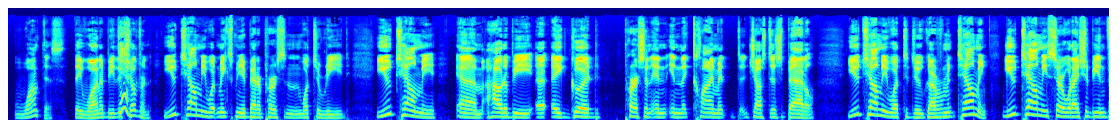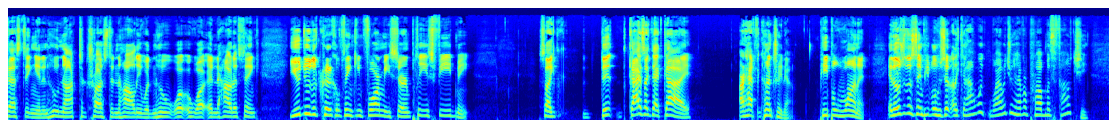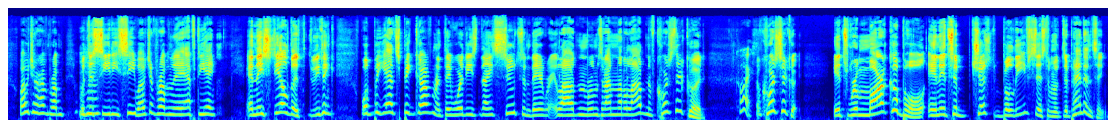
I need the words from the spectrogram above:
want this. They want to be the children. You tell me what makes me a better person and what to read. You tell me um, how to be a, a good person in, in the climate justice battle. You tell me what to do, government. Tell me. You tell me, sir, what I should be investing in and who not to trust in Hollywood and who what, what, and how to think. You do the critical thinking for me, sir, and please feed me. It's like th- guys like that guy are half the country now. People want it, and those are the same people who said, like, how would, why would you have a problem with Fauci? Why would you have a problem with the mm-hmm. CDC? Why would you have a problem with the FDA? And they steal the. They think, well, but yeah, it's big government. They wear these nice suits and they're allowed in rooms that I'm not allowed, and of course they're good. Of course. Of course they're good. It's remarkable, and it's a just belief system of dependency.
